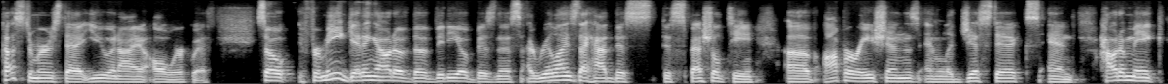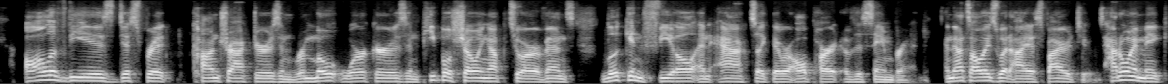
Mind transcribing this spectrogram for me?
customers that you and I all work with. So for me, getting out of the video business, I realized I had this, this specialty of operations and logistics and how to make all of these disparate contractors and remote workers and people showing up to our events look and feel and act like they were all part of the same brand. And that's always what I aspire to. Is How do I make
